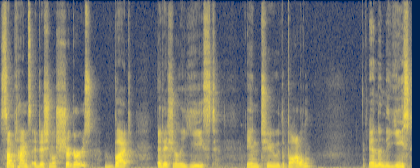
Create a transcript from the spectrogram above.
sometimes additional sugars, but additionally yeast into the bottle. And then the yeast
